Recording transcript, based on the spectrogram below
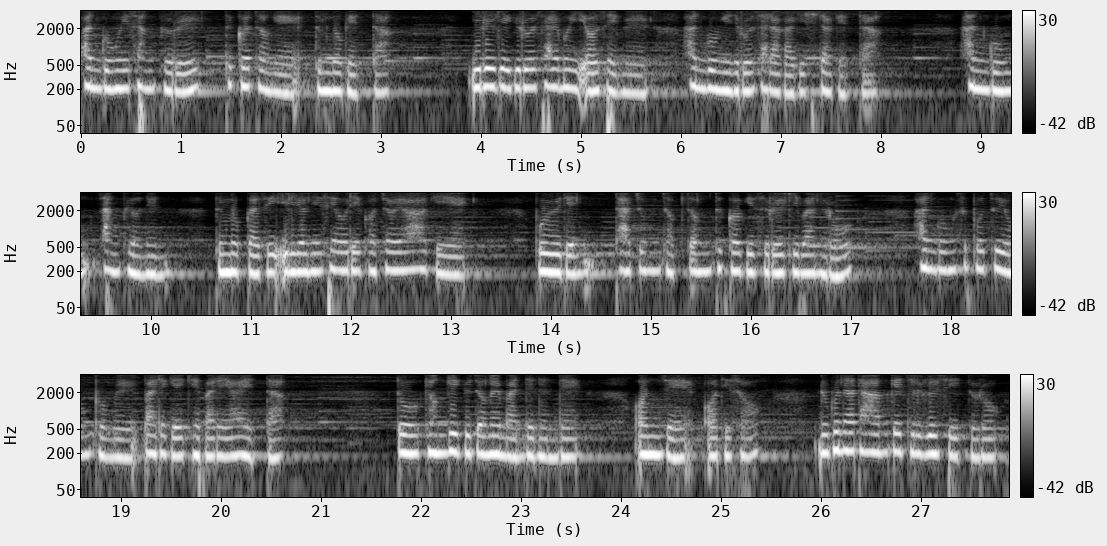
환궁의 상표를 특허청에 등록했다. 이를 계기로 삶의 여생을 한궁인으로 살아가기 시작했다. 한궁 상표는 등록까지 1년의 세월이 거쳐야 하기에 보유된 다중 접점 특허 기술을 기반으로 한궁 스포츠 용품을 빠르게 개발해야 했다. 또 경기 규정을 만드는데 언제 어디서 누구나 다 함께 즐길 수 있도록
